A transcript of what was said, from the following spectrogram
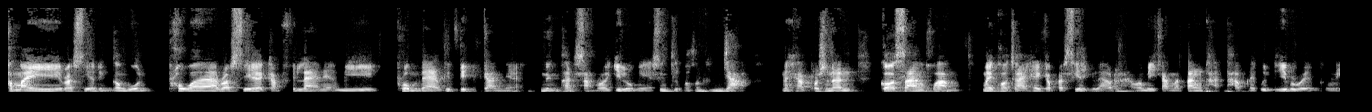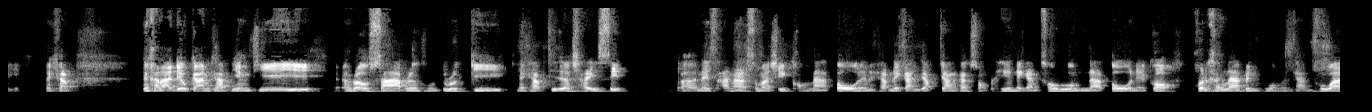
ทำไมรัสเซียถึงกังวล เพราะว่ารัสเซียกับฟินแลนด์เนี่ยมีพรมแดนที่ติดกันเนี่ย1,300กิโลเมตรซึ่งถือว่าค่อนข้างยาวนะครับ เพราะฉะนั้นก็สร้างความไม่พอใจให้กับรัสเซียอยู่แล้วถ้าหากว่ามีการมาตั้งฐานทัพในพื้นที่บริเวณตรงนี้นะครับในขณะเดียวกันครับอย่างที่เราทราบเรื่องของตุรกีนะครับที่จะใช้สิทธิ์ในฐานะสมาชิกของนาโตเนี่ยนะครับในการยับยั้งทั้งสองประเทศในการเข้าร่วมนาโตเนี่ยก็ค่อนข้างน่าเป็นห่วงเหมือนกัน เพราะว่า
